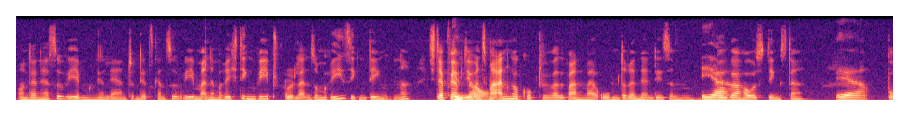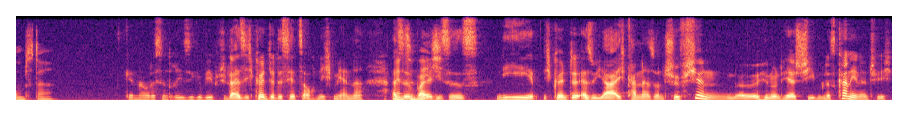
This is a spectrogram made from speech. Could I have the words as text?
Und dann hast du Weben gelernt und jetzt kannst du weben an einem richtigen Webstuhl, an so einem riesigen Ding, ne? Ich glaube, wir genau. haben die uns genau. mal angeguckt, wir waren mal oben drin in diesem ja. Bürgerhaus-Dings da. Ja. Bums da. Genau, das sind riesige Webstühle. Also ich könnte das jetzt auch nicht mehr, ne? Also weil nicht? dieses, nee, ich könnte, also ja, ich kann da so ein Schiffchen äh, hin und her schieben, das kann ich natürlich.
